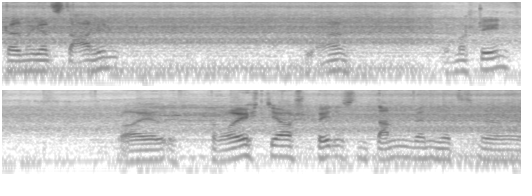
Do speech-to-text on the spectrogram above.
Stellen wir jetzt dahin. Ja, mal stehen. Weil ich bräuchte ja spätestens dann, wenn jetzt äh,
